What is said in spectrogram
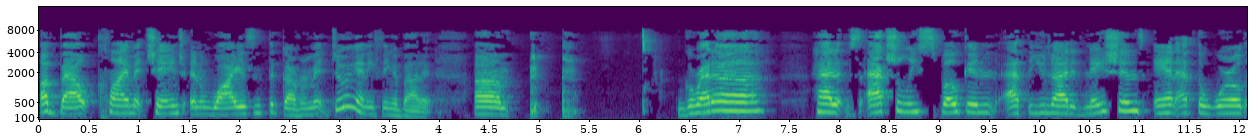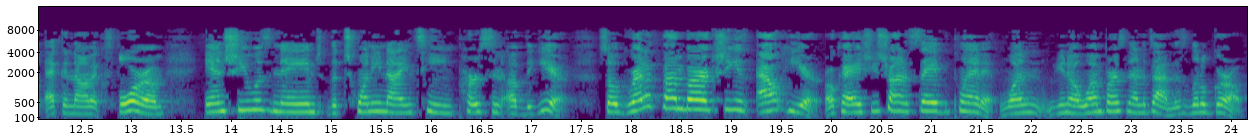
about climate change and why isn't the government doing anything about it. Um, Greta had actually spoken at the United Nations and at the World Economic Forum, and she was named the 2019 Person of the Year. So Greta Thunberg, she is out here, okay? She's trying to save the planet, one, you know, one person at a time. This little girl.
